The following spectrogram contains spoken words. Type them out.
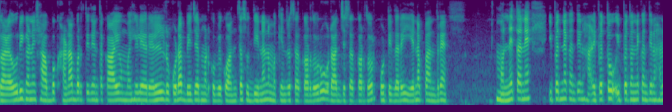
ಗೌರಿ ಗಣೇಶ ಹಬ್ಬಕ್ಕೆ ಹಣ ಬರ್ತಿದೆ ಅಂತ ಕಾಯೋ ಮಹಿಳೆಯರೆಲ್ಲರೂ ಕೂಡ ಬೇಜಾರು ಮಾಡ್ಕೋಬೇಕು. ಅಂತ ಸುದ್ದಿನ ನಮ್ಮ ಕೇಂದ್ರ ಸರ್ಕಾರದವರು, ರಾಜ್ಯ ಸರ್ಕಾರದವರು ಕೊಟ್ಟಿದ್ದಾರೆ. ಏನಪ್ಪ ಅಂದರೆ ಮೊನ್ನೆ ತಾನೇ ಇಪ್ಪತ್ತನೇ ಕಂತಿನ ಹಣ, ಇಪ್ಪತ್ತು, ಇಪ್ಪತ್ತೊಂದನೇ ಕಂತಿನ ಹಣ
